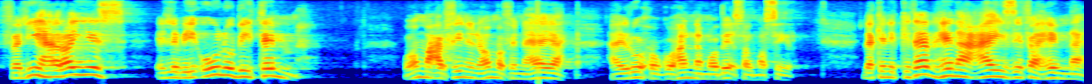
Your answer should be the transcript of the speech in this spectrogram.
فليها ريس اللي بيقولوا بيتم. وهم عارفين إن هم في النهاية هيروحوا جهنم وبئس المصير. لكن الكتاب هنا عايز يفهمنا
